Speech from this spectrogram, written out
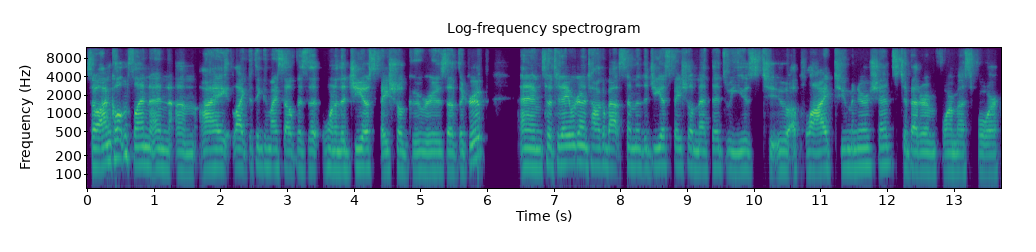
So I'm Colton Flynn, and um, I like to think of myself as the, one of the geospatial gurus of the group. And so today we're going to talk about some of the geospatial methods we use to apply to manure sheds to better inform us for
